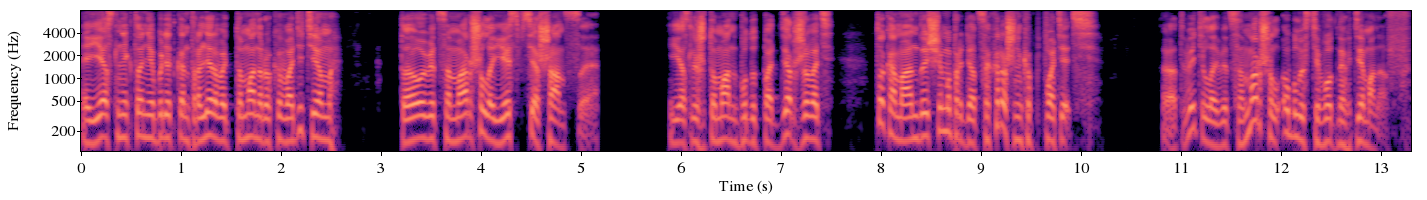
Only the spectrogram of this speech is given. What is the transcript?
Если никто не будет контролировать туман и то у вице-маршала есть все шансы. Если же туман будут поддерживать, то командующему придется хорошенько попотеть», — ответила вице-маршал области водных демонов.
